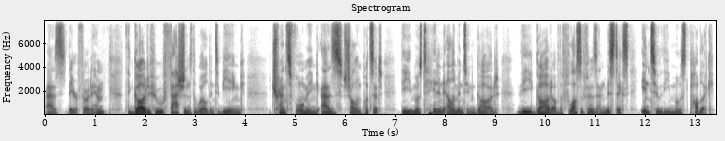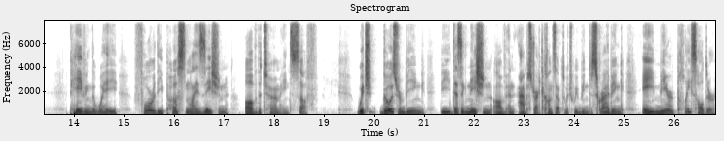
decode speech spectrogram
as they refer to him, the God who fashions the world into being, transforming, as Scholem puts it, the most hidden element in God, the God of the philosophers and mystics, into the most public, paving the way for the personalization of the term Ein Sof, which goes from being the designation of an abstract concept which we've been describing, a mere placeholder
